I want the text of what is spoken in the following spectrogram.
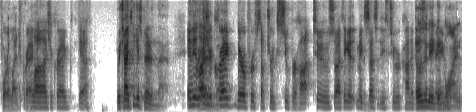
for Elijah Craig. Elijah Craig, yeah. Which I think is better than that. And the Elijah Craig barrel proof stuff drinks super hot too, so I think it makes sense that these two are kind of Those would be a good same blind.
